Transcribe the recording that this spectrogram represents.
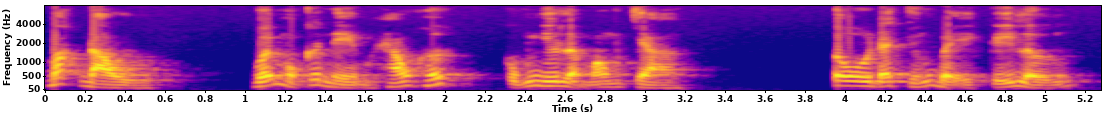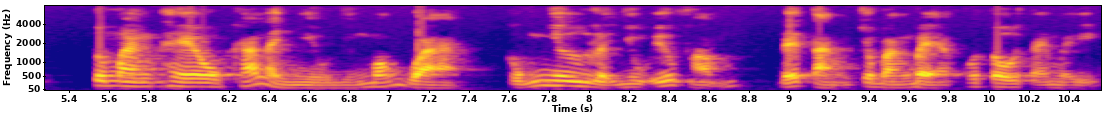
bắt đầu với một cái niềm háo hức cũng như là mong chờ. Tôi đã chuẩn bị kỹ lưỡng, tôi mang theo khá là nhiều những món quà cũng như là nhu yếu phẩm để tặng cho bạn bè của tôi tại Mỹ.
